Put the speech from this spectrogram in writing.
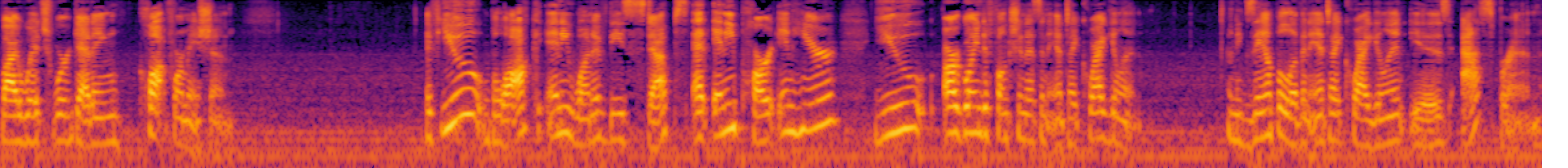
by which we're getting clot formation. If you block any one of these steps at any part in here, you are going to function as an anticoagulant. An example of an anticoagulant is aspirin.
